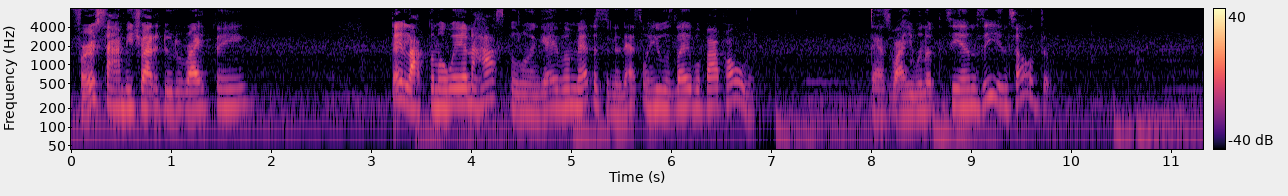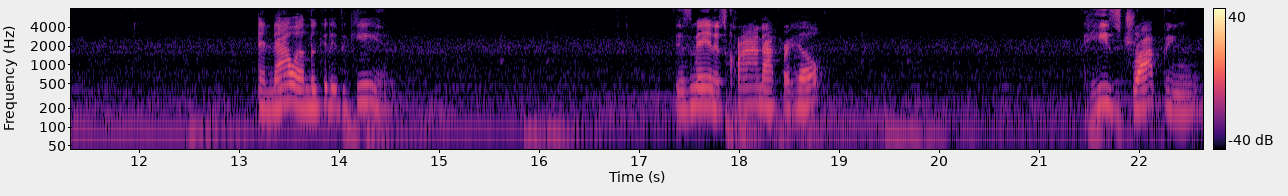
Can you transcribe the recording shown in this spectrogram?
First time He tried to do the right thing, they locked him away in the hospital and gave him medicine, and that's when he was labeled bipolar. That's why he went up to TMZ and told them. And now I look at it again. This man is crying out for help. He's dropping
